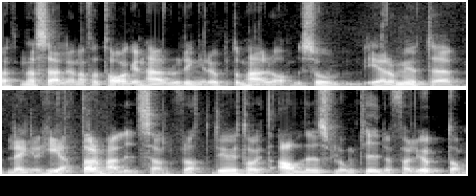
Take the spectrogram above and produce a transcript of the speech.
eh, när säljarna får tag i den här och ringer upp de här då, så är de ju inte längre heta de här leadsen. För att det har tagit alldeles för lång tid att följa upp dem.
